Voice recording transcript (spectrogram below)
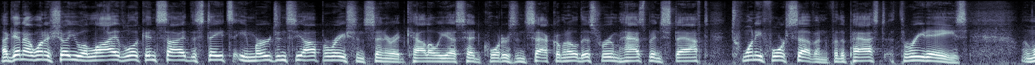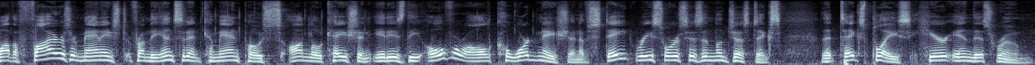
Again, I want to show you a live look inside the state's Emergency Operations Center at Cal OES headquarters in Sacramento. This room has been staffed 24 7 for the past three days. And while the fires are managed from the incident command posts on location, it is the overall coordination of state resources and logistics that takes place here in this room.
